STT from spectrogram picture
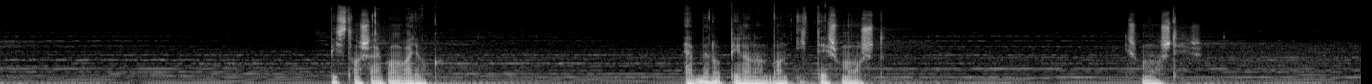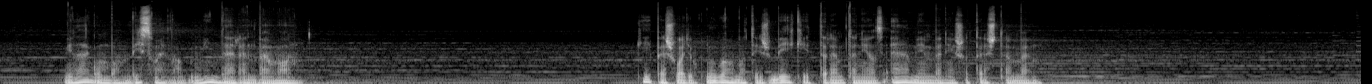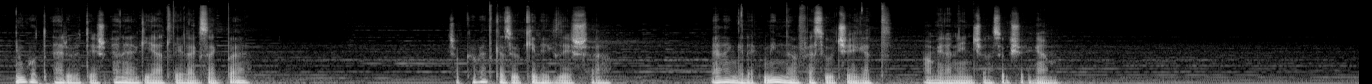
Biztonságban vagyok. Ebben a pillanatban, itt és most. És most is. Világomban viszonylag minden rendben van. Képes vagyok nyugalmat és békét teremteni az elmémben és a testemben. Nyugodt erőt és energiát lélegzek be, és a következő kilégzéssel elengedek minden feszültséget, amire nincsen szükségem.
